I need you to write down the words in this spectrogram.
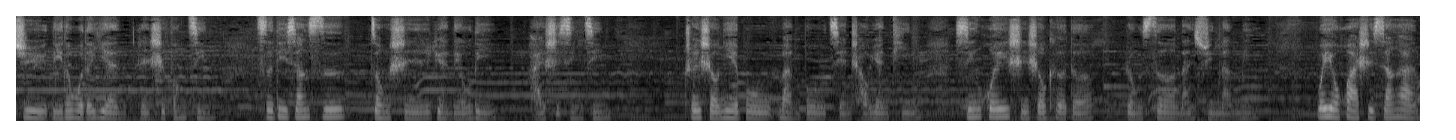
去，离了我的眼，仍是风景。此地相思，纵使远流离，还是心惊。垂手蹑步，漫步前朝院庭，星辉石手可得，容色难寻难觅。唯有画室相按，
